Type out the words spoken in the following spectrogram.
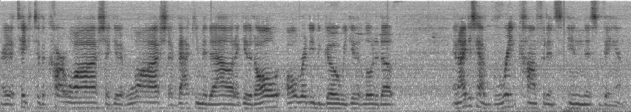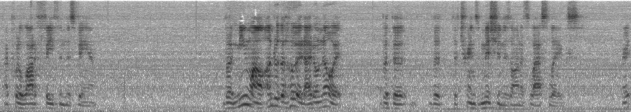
Right? I take it to the car wash, I get it washed, I vacuum it out, I get it all, all ready to go, we get it loaded up. And I just have great confidence in this van. I put a lot of faith in this van. But meanwhile, under the hood, I don't know it, but the, the, the transmission is on its last legs. Right?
